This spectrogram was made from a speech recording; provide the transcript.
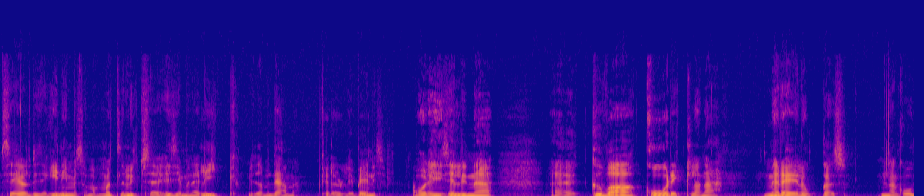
see ei olnud isegi inimese oma, ma mõtlen üldse esimene liik, mida me teame, kellel oli peenis, oli selline äh, kõva kooriklane mereelukas nagu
